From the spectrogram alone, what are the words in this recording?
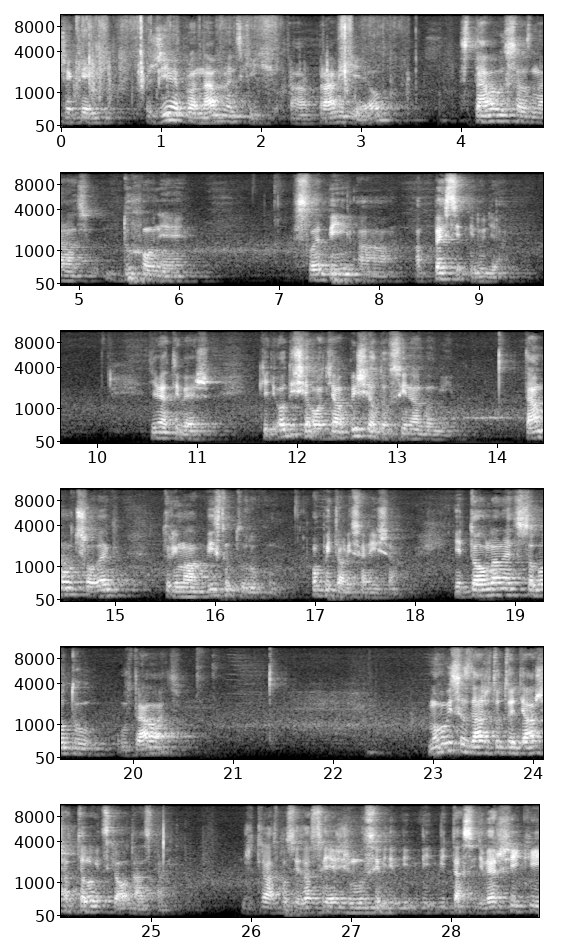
že keď žijeme podľa náboženských pravidiel, stávajú sa z nás duchovne slepí a, a ľudia. 9. verš. Keď odišiel odtiaľ, prišiel do synagógy. Tam bol človek, ktorý mal vysnutú ruku. Opýtali sa Ríša. Je dovolené v sobotu uzdravovať? Mohlo by sa zdať, že toto je ďalšia teologická otázka. Že teraz proste zase Ježiš musí vytasiť veršíky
